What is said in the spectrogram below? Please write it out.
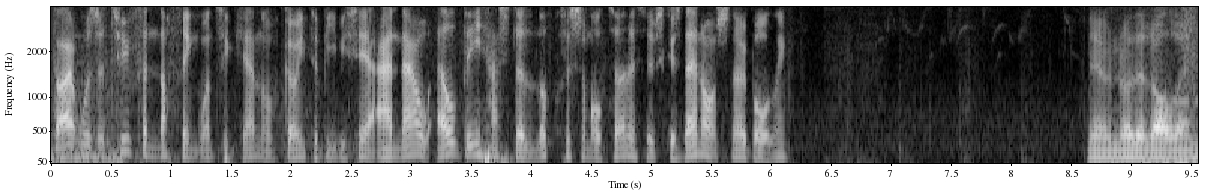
that was a two for nothing once again of going to BBC, and now LD has to look for some alternatives because they're not snowballing. No, not at all. And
